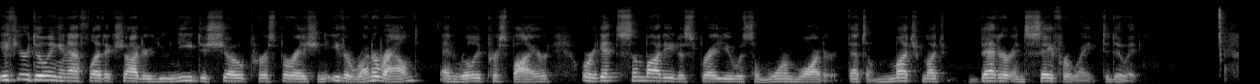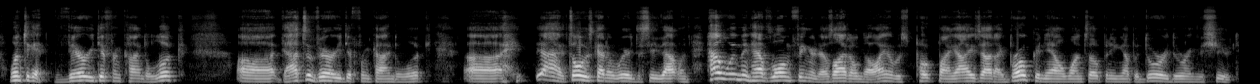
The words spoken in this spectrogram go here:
if you're doing an athletic shot or you need to show perspiration, either run around and really perspire or get somebody to spray you with some warm water. That's a much, much better and safer way to do it. Once again, very different kind of look. Uh, that's a very different kind of look. Uh, yeah, it's always kind of weird to see that one. How women have long fingernails, I don't know. I always poke my eyes out. I broke a nail once opening up a door during the shoot.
